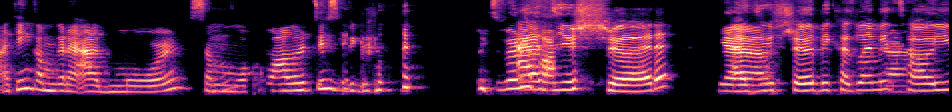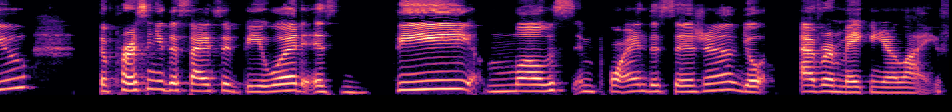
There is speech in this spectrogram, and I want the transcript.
i think i'm gonna add more some mm-hmm. more qualities because it's very as hard. you should yeah as you should because let me yeah. tell you the person you decide to be with is the most important decision you'll ever make in your life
